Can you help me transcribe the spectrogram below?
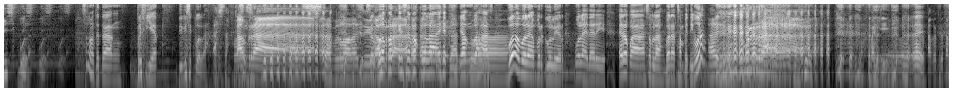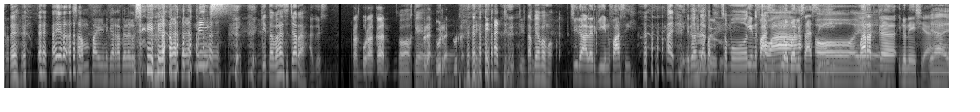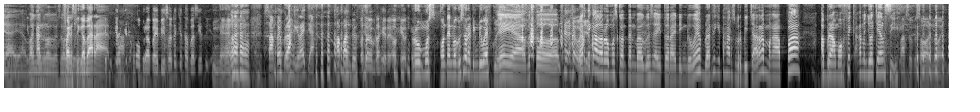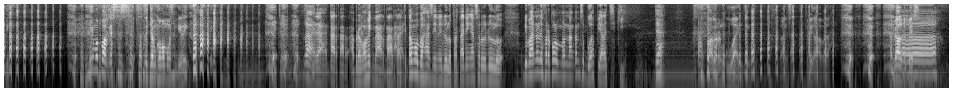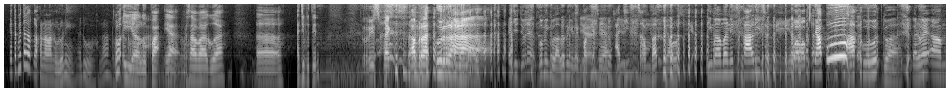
Bisik bola. Selamat datang Privyet di Bisik Bola. Kamra. Astagfirullahaladzim. Sebuah Kamera. podcast sepak bola yang Gandua. bahas bola-bola yang bergulir mulai dari Eropa sebelah barat sampai timur. Panji. Eh. takut gue takut. Eh, eh, ayo Sampai negara Belarus. Mings. kita bahas secara. Agus. Urak-urakan Oke. Aduh, aduh, Tapi apa mau? Tidak alergi invasi. Itu masih apa? Semut, Invasi kecoa. globalisasi. Oh, iya, Barat iya. ke Indonesia. Ya, ya, ya. Kita Bagus, kan bagus, fans bagus. Liga Barat. kira-kira mau berapa episode kita bahas itu ya Nah, sampai berakhir aja. Kapan tuh? oh sampai berakhir ya oke oke Rumus konten bagus tuh reading the wave, Gus. Iya iya betul. Berarti iya. kalau rumus konten bagusnya itu riding the wave, berarti kita harus berbicara mengapa Abramovich akan menjual Chelsea. Masuk ke sono anjing. Ini mau podcast satu jam gue ngomong sendiri. Enggak, ya, ntar, ntar. Abramovich, ntar, ntar, ntar. Kita mau bahas ini dulu, pertandingan seru dulu. Di mana Liverpool memenangkan sebuah piala ciki. Ya, Ah, tuh aturan gua anjing. Bangsa. Tapi enggak apa-apa lah. Tapi all the best. Eh, ya tapi kita gak kenalan dulu nih. Aduh, kenalan dulu. oh iya lupa ya bersama gua eh Aji Putin Respect Kamrat Ura. Eh jujur ya, gue minggu lalu dengerin Iya, podcastnya iya, Aji serem banget ya Allah. 5 menit sekali disentil. Gua bagus nyapu. Takut gua. By the way, um,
